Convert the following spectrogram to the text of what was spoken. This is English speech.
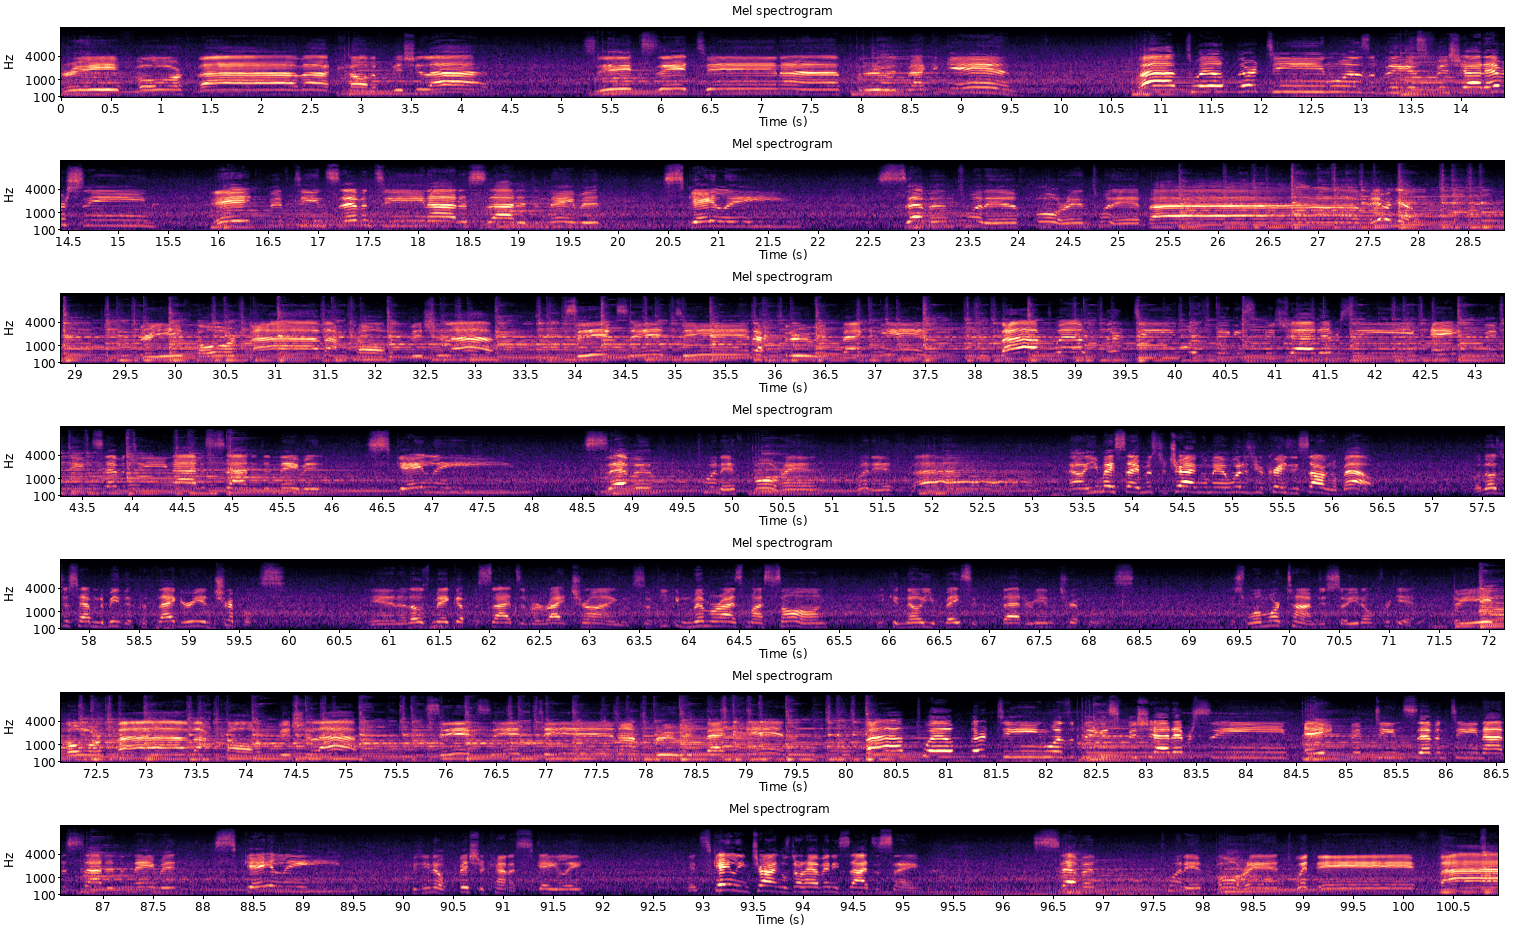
Three, four, five, I caught a fish alive. Six, eight, ten, I threw it back again. Five, twelve, thirteen was the biggest fish I'd ever seen. 8, 15, 17, I decided to name it Scalene. 7, 24, and 25. Here we go. 3, 4, 5, I caught a fish alive. 6, 8, 10, I threw it back again. 5, name it Scalene. 7, 24, and 25. Now you may say, Mr. Triangle Man, what is your crazy song about? Well, those just happen to be the Pythagorean triples. And uh, those make up the sides of a right triangle. So if you can memorize my song, you can know your basic Pythagorean triples. Just one more time, just so you don't forget. Three, four, five, I caught a fish alive. Six and ten, I threw it back in. Five, twelve, thirteen was the biggest fish I'd ever seen. Eight, fifteen, seventeen, I decided to name it Scalene. Because you know fish are kind of scaly. And scalene triangles don't have any sides the same. Seven, twenty-four, and 25.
